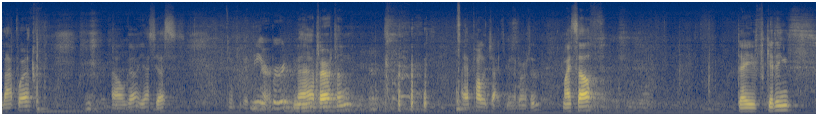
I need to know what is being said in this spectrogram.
Lapworth? Elgar, yes, yes. Mayor Bird? Mayor Burton? I apologize, Mayor Burton. Myself? Dave Gittings?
